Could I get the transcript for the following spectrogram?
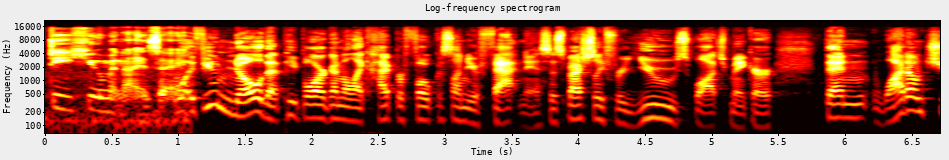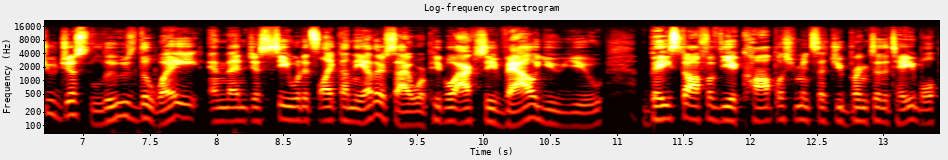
dehumanizing. Well, if you know that people are going to like hyper focus on your fatness, especially for you, Splotchmaker, then why don't you just lose the weight and then just see what it's like on the other side where people actually value you based off of the accomplishments that you bring to the table?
